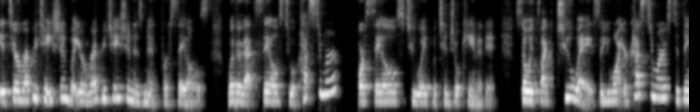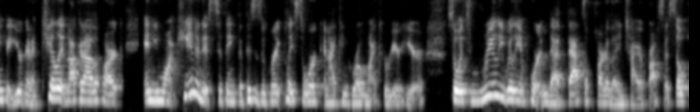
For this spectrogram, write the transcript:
it's your reputation, but your reputation is meant for sales, whether that's sales to a customer or sales to a potential candidate. So it's like two ways. So you want your customers to think that you're going to kill it, knock it out of the park, and you want candidates to think that this is a great place to work and I can grow my career here. So it's really, really important that that's a part of the entire process. So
